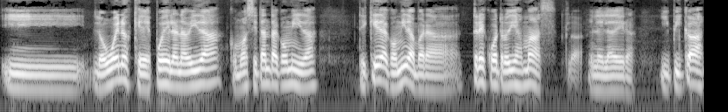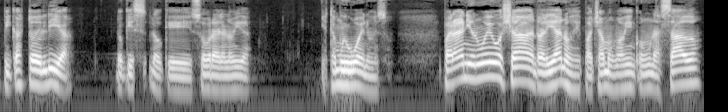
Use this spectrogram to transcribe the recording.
Y lo bueno es que después de la Navidad, como hace tanta comida, te queda comida para 3, 4 días más Claro. en la heladera. Y picás, picás todo el día lo que, es, lo que sobra de la Navidad. Y está muy bueno eso. Para Año Nuevo ya en realidad nos despachamos más bien con un asado.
